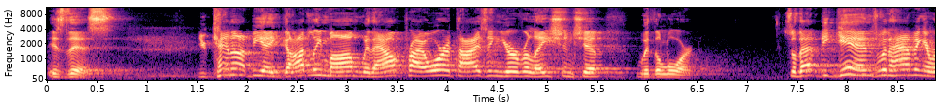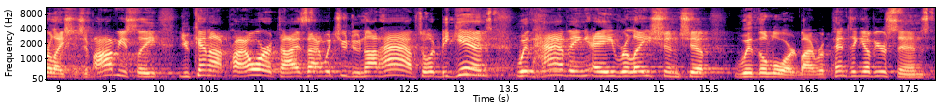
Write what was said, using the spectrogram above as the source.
is this you cannot be a godly mom without prioritizing your relationship with the Lord. So that begins with having a relationship. Obviously, you cannot prioritize that which you do not have. So it begins with having a relationship with the Lord by repenting of your sins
